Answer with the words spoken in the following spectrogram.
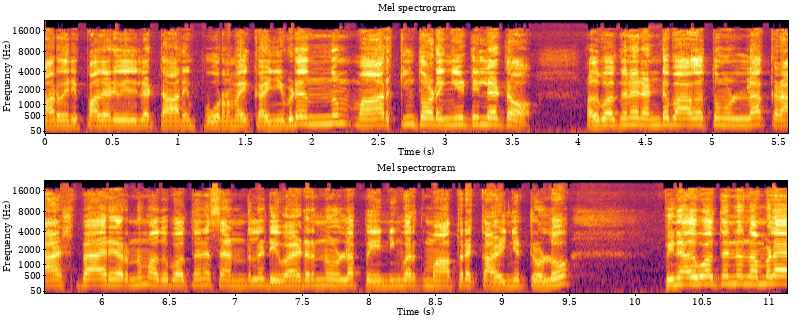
ആറുവരി പതിനേഴ് വീതിയിലെ ടാറിങ് പൂർണമായി കഴിഞ്ഞു. ഇവിടെ ഒന്നും മാർക്കിംഗ് തുടങ്ങിയിട്ടില്ല കേട്ടോ. അതുപോലെ തന്നെ രണ്ട് ഭാഗത്തുമുള്ള ക്രാഷ് ബാരിയറിനും അതുപോലെ തന്നെ സെൻട്രൽ ഡിവൈഡറിനും ഉള്ള പെയിന്റിംഗ് വർക്ക് മാത്രമേ കഴിഞ്ഞിട്ടുള്ളൂ. പിന്നെ അതുപോലെ തന്നെ നമ്മളെ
